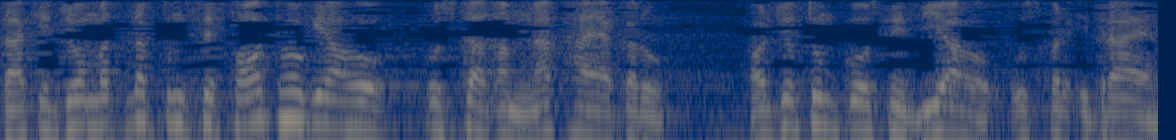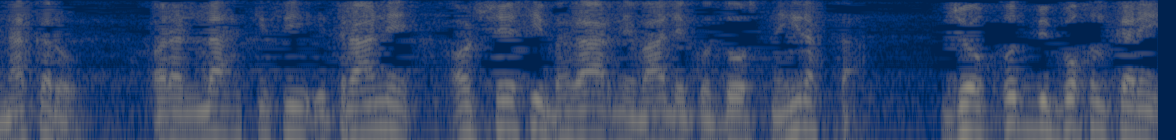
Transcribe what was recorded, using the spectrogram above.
تاکہ جو مطلب تم سے فوت ہو گیا ہو، اس کا غم نہ کھایا کرو، اور جو تم کو اس نے دیا ہو، اس پر اترایا نہ کرو۔ اور اللہ کسی اترانے اور شیخی بھگارنے والے کو دوست نہیں رکھتا۔ جو خود بھی بخل کریں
